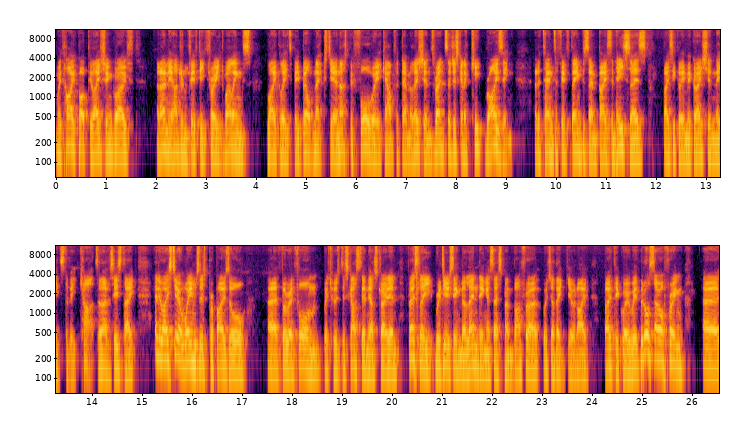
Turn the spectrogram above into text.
with high population growth and only 153 dwellings likely to be built next year, and that's before we account for demolitions, rents are just going to keep rising at a 10 to 15% pace. And he says basically immigration needs to be cut. So that was his take. Anyway, Stuart Wemyss' proposal uh, for reform, which was discussed in the Australian, firstly, reducing the lending assessment buffer, which I think you and I both agree with, but also offering uh,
